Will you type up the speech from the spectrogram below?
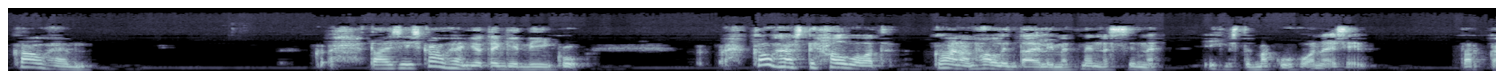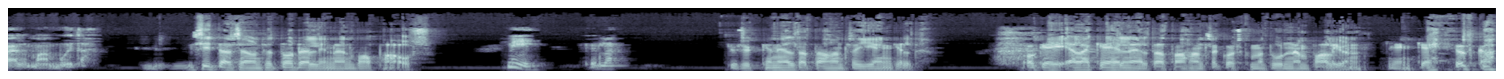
kauhean, tai siis kauhean jotenkin niin kuin, kauheasti haluavat Kaanan hallintaelimet mennä sinne ihmisten makuuhuoneisiin tarkkailemaan muita. Sitä se on se todellinen vapaus. Niin, kyllä. Kysy keneltä tahansa jenkiltä. Okei, älä keneltä tahansa, koska mä tunnen paljon jenkejä, jotka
